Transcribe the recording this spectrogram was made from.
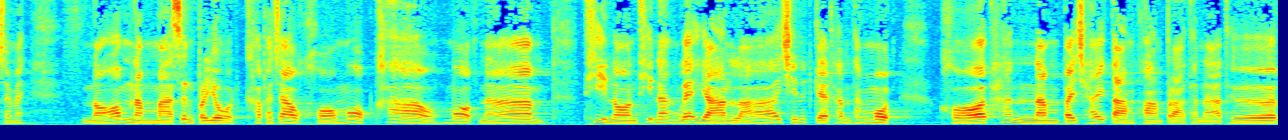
ใช่ไหมน้อมนำมาซึ่งประโยชน์ ข้าพเจ้าขอมอบข้าว มอบน้ำที่นอนที่นั่งและยานหลายชนิดแก่ท่านทั้งหมด ขอท่านนำไปใช้ตามความปรารถนาเถิด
